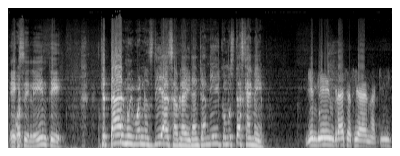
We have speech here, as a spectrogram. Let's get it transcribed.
Excelente. ¿Qué tal? Muy buenos días, habla Irán Yamil, ¿cómo estás Jaime? Bien, bien, gracias Irán, aquí.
